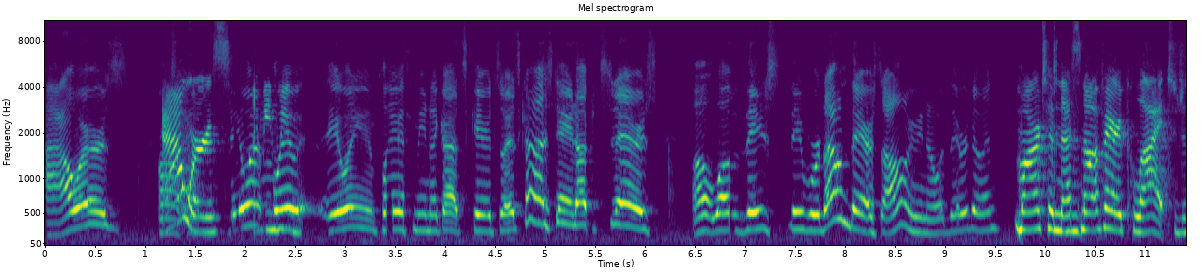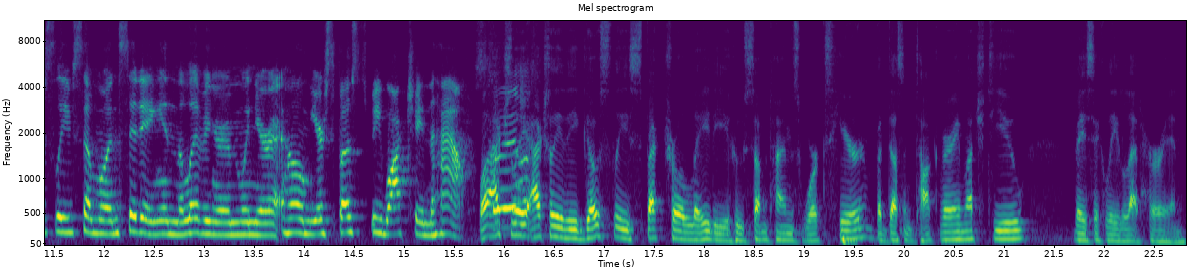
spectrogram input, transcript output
hours. Uh, Hours? They wouldn't I mean, play. we- with, they wouldn't even play with me, and I got scared. So I just kind of stayed upstairs. Oh well, they just, they were down there, so I don't even know what they were doing. Martin, that's not very polite to just leave someone sitting in the living room when you're at home. You're supposed to be watching the house. Well, actually, actually, the ghostly spectral lady who sometimes works here but doesn't talk very much to you, basically let her in.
